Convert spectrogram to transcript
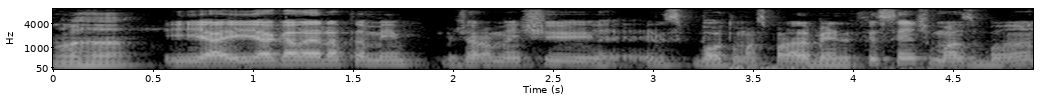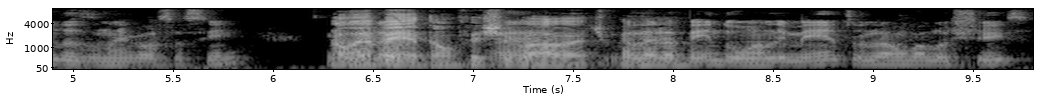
Aham. E aí a galera também, geralmente, eles botam umas paradas bem beneficentes, umas bandas, um negócio assim. É um evento, é um festival, é, A tipo... galera vende um alimento, dá um valor X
